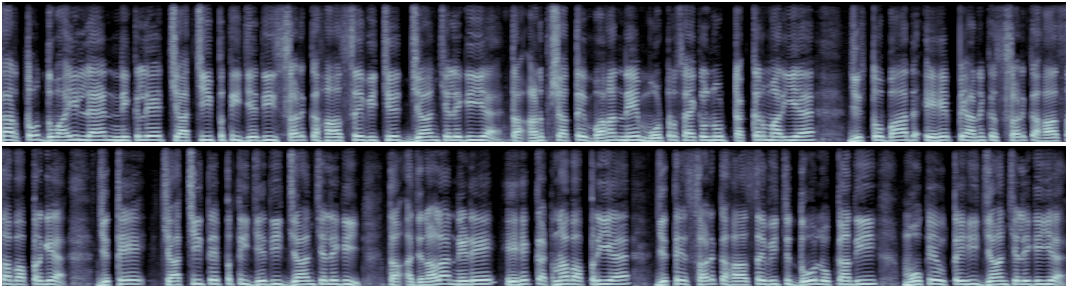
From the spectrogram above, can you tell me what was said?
ਘਰ ਤੋਂ ਦਵਾਈ ਲੈਣ ਨਿਕਲੇ ਚਾਚੀ ਭਤੀਜੇ ਦੀ ਸੜਕ ਹਾਦਸੇ ਵਿੱਚ ਜਾਨ ਚਲੇ ਗਈ ਹੈ। ਤਾਂ ਅਣਪਛਾਤੇ ਵਾਹਨ ਨੇ ਮੋਟਰਸਾਈਕਲ ਨੂੰ ਟੱਕਰ ਮਾਰੀ ਹੈ ਜਿਸ ਤੋਂ ਬਾਅਦ ਇਹ ਭਿਆਨਕ ਸੜਕ ਹਾਦਸਾ ਵਾਪਰ ਗਿਆ ਜਿੱਥੇ ਚਾਚੀ ਤੇ ਭਤੀਜੇ ਦੀ ਜਾਨ ਚਲੇ ਗਈ। ਤਾਂ ਅਜਨਾਲਾ ਨੇੜੇ ਇਹ ਘਟਨਾ ਵਾਪਰੀ ਹੈ ਜਿੱਥੇ ਸੜਕ ਹਾਦਸੇ ਵਿੱਚ ਦੋ ਲੋਕਾਂ ਦੀ ਮੌਕੇ ਉੱਤੇ ਹੀ ਜਾਨ ਚਲੀ ਗਈ ਹੈ।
